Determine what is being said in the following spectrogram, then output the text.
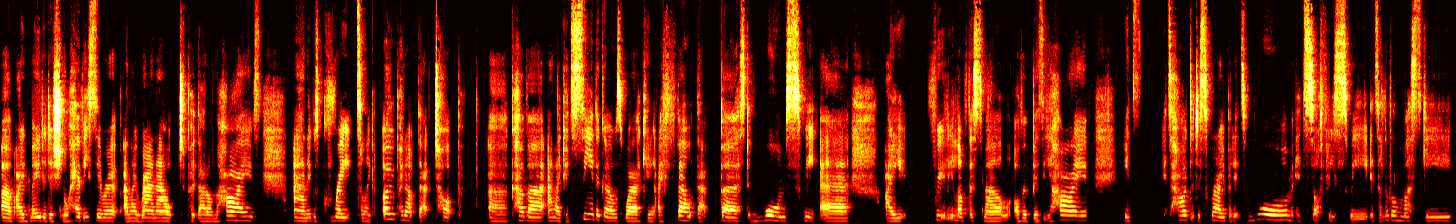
Um, I'd made additional heavy syrup and I ran out to put that on the hives. And it was great to like open up that top uh, cover and I could see the girls working. I felt that burst of warm, sweet air. I really love the smell of a busy hive. It's it's hard to describe, but it's warm, it's softly sweet, it's a little musky,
